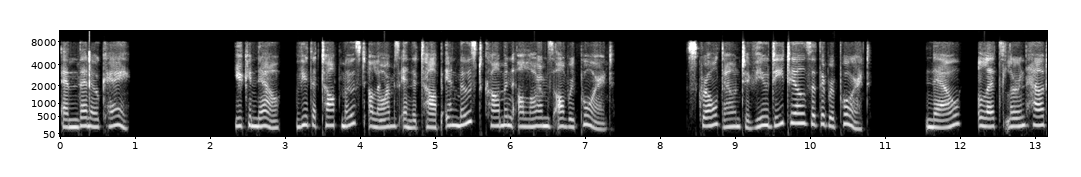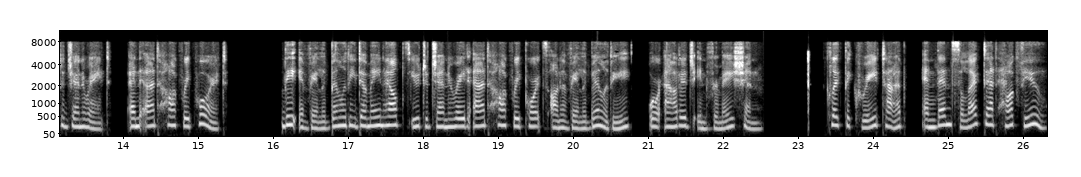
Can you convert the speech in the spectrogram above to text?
and then OK. You can now view the topmost alarms in the top and most common alarms all report. Scroll down to view details of the report. Now, let's learn how to generate an ad hoc report. The availability domain helps you to generate ad hoc reports on availability or outage information. Click the Create tab and then select Ad Hoc View.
